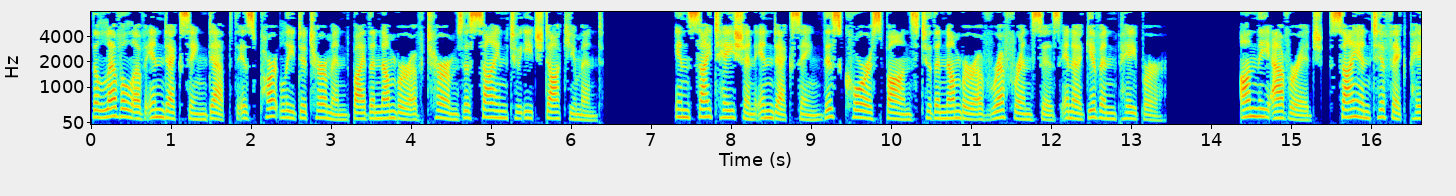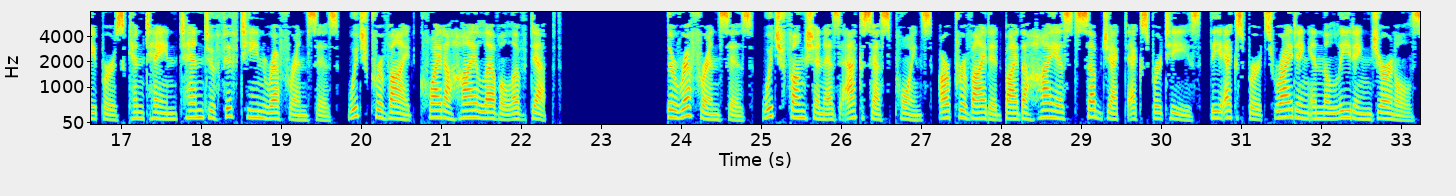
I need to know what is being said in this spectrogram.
The level of indexing depth is partly determined by the number of terms assigned to each document. In citation indexing this corresponds to the number of references in a given paper. On the average, scientific papers contain 10 to 15 references, which provide quite a high level of depth. The references, which function as access points, are provided by the highest subject expertise, the experts writing in the leading journals.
